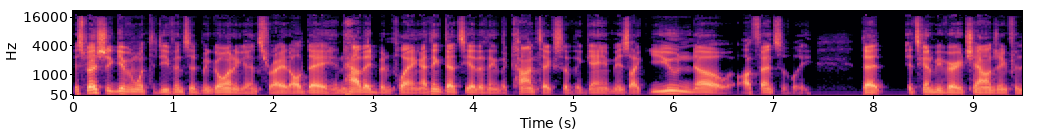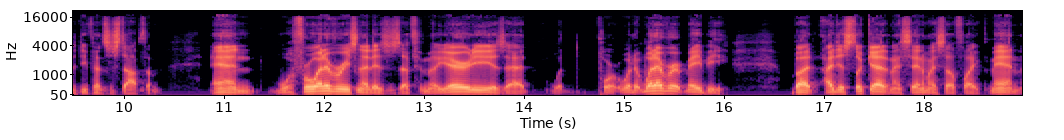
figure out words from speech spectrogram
especially given what the defense had been going against, right, all day and how they'd been playing. I think that's the other thing. The context of the game is like, you know, offensively, that it's going to be very challenging for the defense to stop them. And for whatever reason that is, is that familiarity? Is that what, whatever it may be? But I just look at it and I say to myself, like, man,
